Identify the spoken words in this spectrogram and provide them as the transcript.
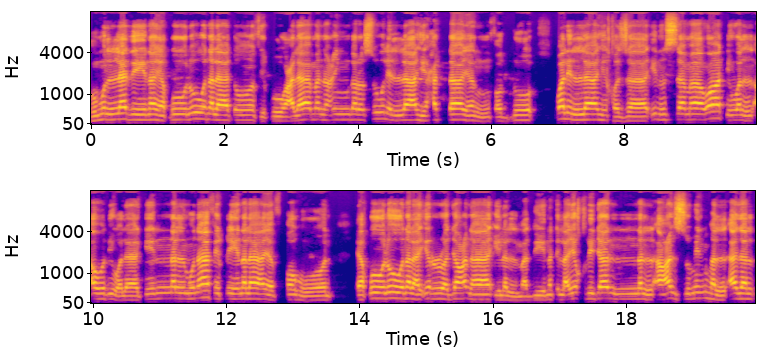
هم الذين يقولون لا تنفقوا على من عند رسول الله حتى ينفضوا ولله خزائن السماوات والأرض ولكن المنافقين لا يفقهون. يقولون لئن رجعنا إلى المدينة ليخرجن الأعز منها الأذل.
